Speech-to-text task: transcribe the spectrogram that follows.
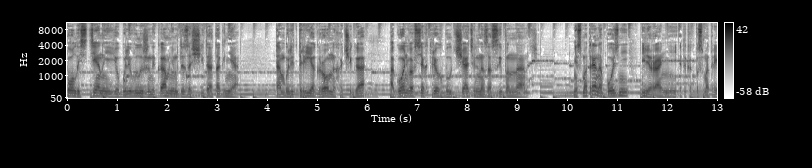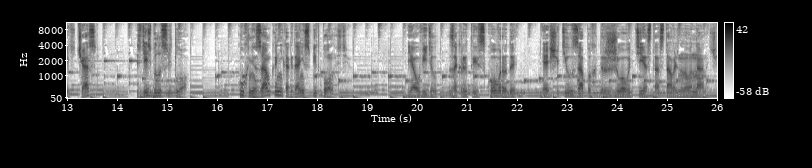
Пол и стены ее были выложены камнем для защиты от огня. Там были три огромных очага, Огонь во всех трех был тщательно засыпан на ночь. Несмотря на поздний или ранний, это как посмотреть, час, здесь было светло. Кухня замка никогда не спит полностью. Я увидел закрытые сковороды и ощутил запах дрожжевого теста, оставленного на ночь.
